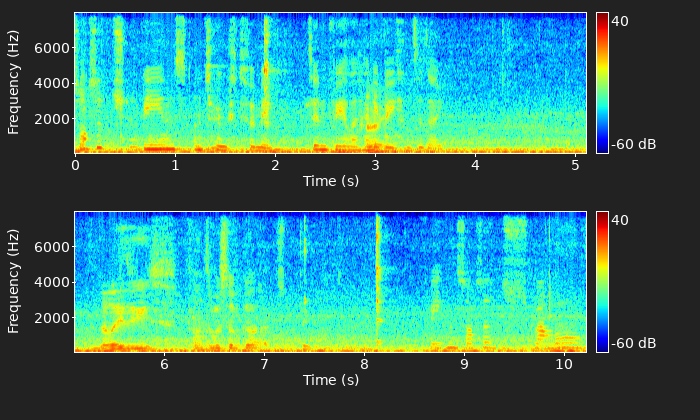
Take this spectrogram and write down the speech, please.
Sausage, beans, and toast for me. Didn't feel like any bacon today. The ladies in front of us have got Bacon, sausage, scrambled,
